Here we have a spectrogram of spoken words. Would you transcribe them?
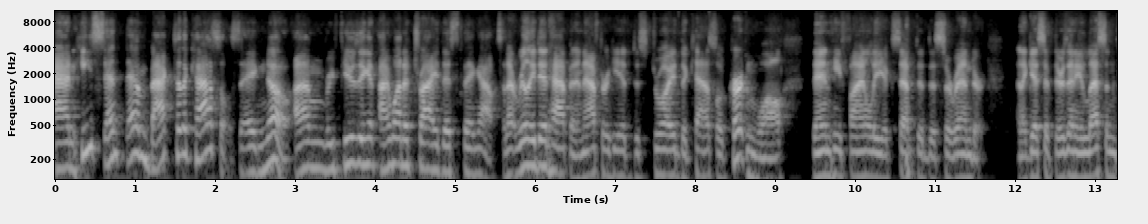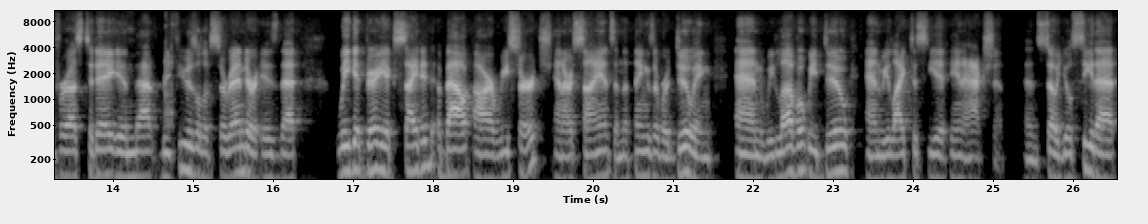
And he sent them back to the castle saying, No, I'm refusing it. I want to try this thing out. So that really did happen. And after he had destroyed the castle curtain wall, then he finally accepted the surrender. And I guess if there's any lesson for us today in that refusal of surrender is that we get very excited about our research and our science and the things that we're doing. And we love what we do and we like to see it in action. And so you'll see that,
